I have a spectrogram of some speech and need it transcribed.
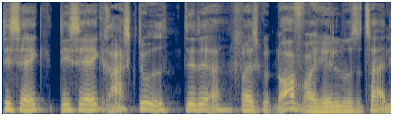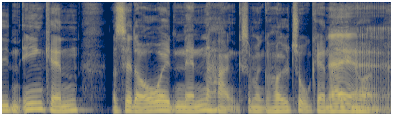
det ser ikke, det ser ikke raskt ud, det der. For jeg skulle, nå for helvede, så tager jeg lige den ene kande, og sætter over i den anden hank, så man kan holde to kander Ja, i en ja, hånd. ja.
